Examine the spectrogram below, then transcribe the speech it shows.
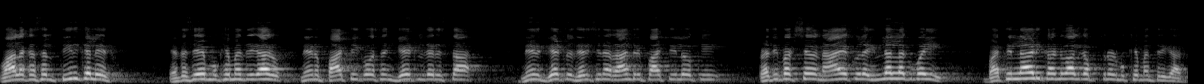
వాళ్ళకి అసలు తీరిక లేదు. ఎంతసేపు ముఖ్యమంత్రి గారు నేను పార్టీ కోసం గేట్లు తెరుస్తా నేను గేట్లు తెరిచిన రాండ్రి పార్టీలోకి ప్రతిపక్ష నాయకుల ఇళ్ళలోకి పోయి బతిల్లాడి కండువాలు కప్పుతున్నాడు ముఖ్యమంత్రి గారు.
